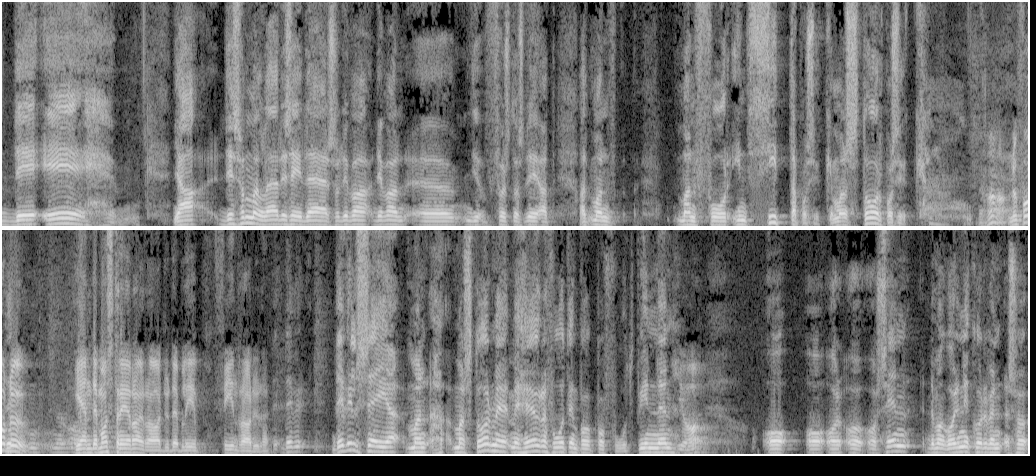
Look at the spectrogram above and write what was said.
Det är... Ja, det som man lärde sig där, så det var, det var uh, förstås det att, att man, man får inte sitta på cykeln, man står på cykeln. Jaha, nu får du igen demonstrera i radio, det blir fin radio där. Det, det, det vill säga, man, man står med, med högra foten på, på fotpinnen ja. och, och, och, och, och sen när man går in i kurven så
